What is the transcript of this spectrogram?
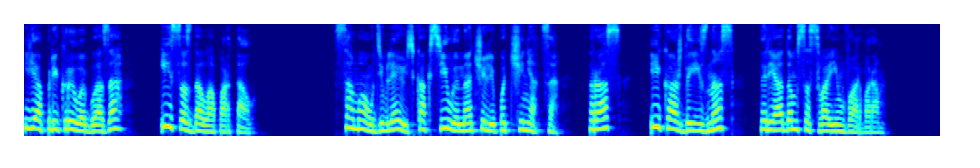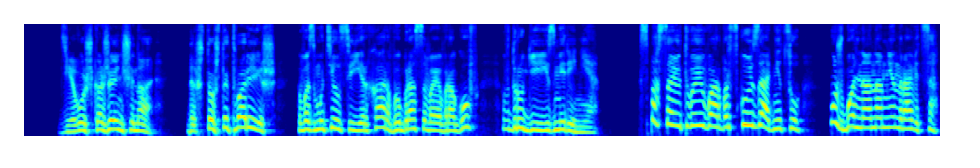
я прикрыла глаза и создала портал. Сама удивляюсь, как силы начали подчиняться. Раз, и каждый из нас рядом со своим варваром. «Девушка-женщина, да что ж ты творишь?» Возмутился Ерхар, выбрасывая врагов в другие измерения. «Спасаю твою варварскую задницу! Уж больно она мне нравится!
